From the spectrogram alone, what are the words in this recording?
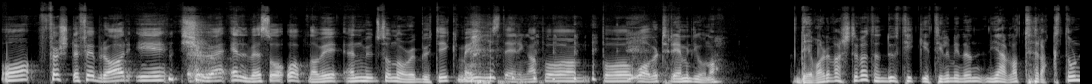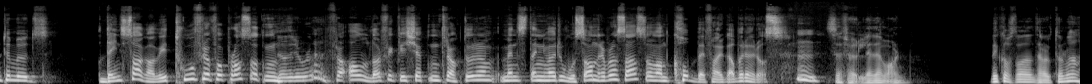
Og 1. februar i 2011 så åpna vi en Moods of Norway-butikk med investeringer på, på over 3 millioner. Det var det verste, vet du. Du fikk til og med den jævla traktoren til Moods. Den saga vi i to for å få plass til den. Ja. Fra Alvdal fikk vi kjøpt en traktor, mens den var rosa andre plasser, så var den kobberfarga på Røros. Selvfølgelig, det var den. Hvor kosta den traktoren, da?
